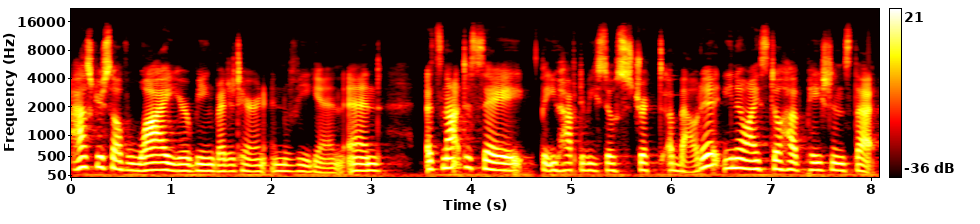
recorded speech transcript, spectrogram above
ask yourself why you're being vegetarian and vegan. And it's not to say that you have to be so strict about it. You know, I still have patients that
